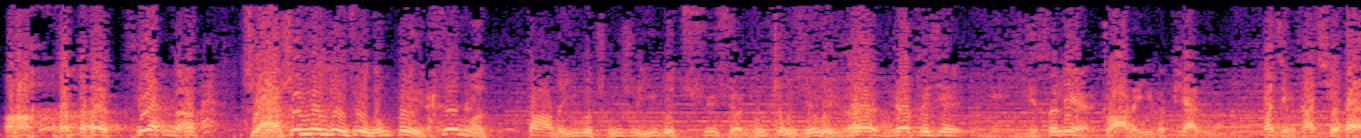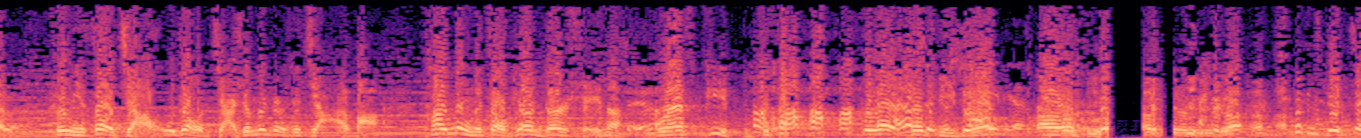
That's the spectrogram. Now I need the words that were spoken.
啊！天哪！假身份证就能被这么大的一个城市一个区选成政协委你知道员？你知道最近以以色列抓了一个骗子，把警察气坏了，说你造假护照、假身份证就假吧。他弄的照片你知道是谁呢谁呢？Brad Pitt，布莱德彼得啊，彼得，说这这。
